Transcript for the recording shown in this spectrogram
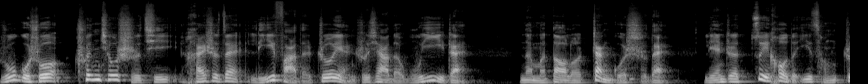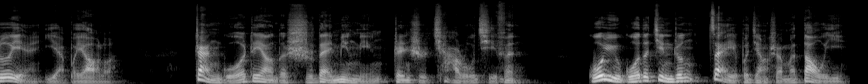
如果说春秋时期还是在礼法的遮掩之下的无义战，那么到了战国时代，连这最后的一层遮掩也不要了。战国这样的时代命名真是恰如其分。国与国的竞争再也不讲什么道义，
